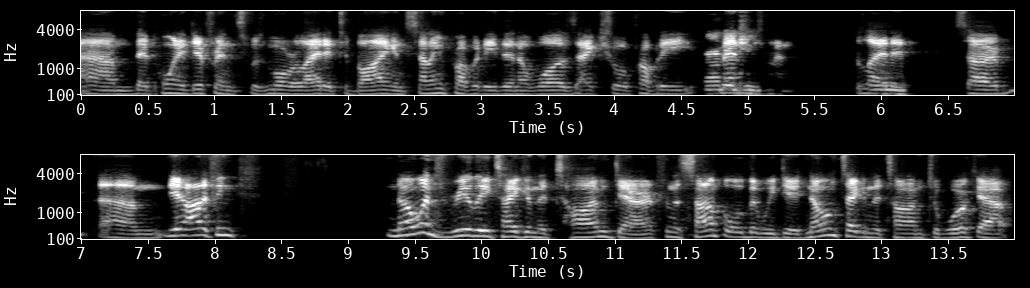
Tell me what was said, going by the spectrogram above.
um, their point of difference was more related to buying and selling property than it was actual property Managing. management related. So um, yeah, I think no one's really taken the time, Darren, from the sample that we did. No one's taken the time to work out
